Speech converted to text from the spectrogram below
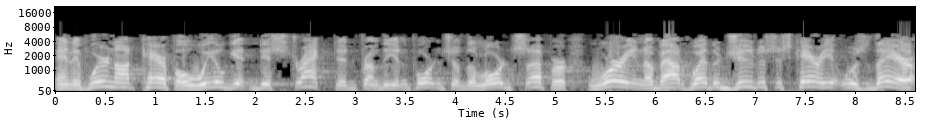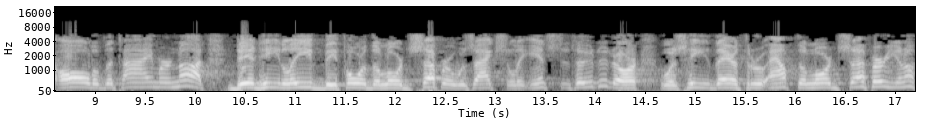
And if we're not careful, we'll get distracted from the importance of the Lord's Supper worrying about whether Judas Iscariot was there all of the time or not. Did he leave before the Lord's Supper was actually instituted or was he there throughout the Lord's Supper? You know,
